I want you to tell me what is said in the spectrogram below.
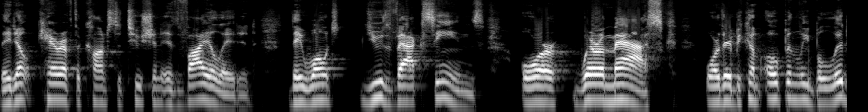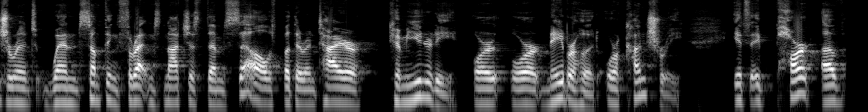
They don't care if the Constitution is violated. They won't use vaccines or wear a mask, or they become openly belligerent when something threatens not just themselves, but their entire community or or neighborhood or country. It's a part of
